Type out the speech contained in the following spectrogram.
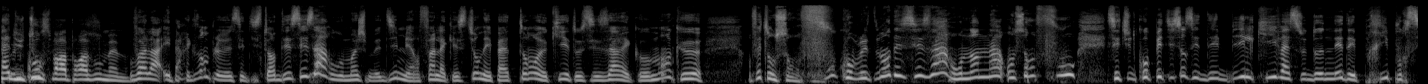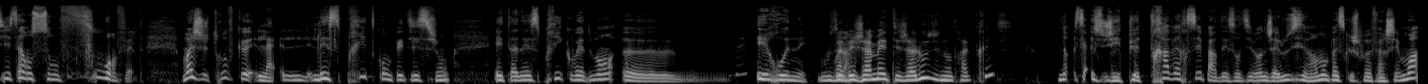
pas Une du tout. par rapport à vous-même. Voilà, et par exemple, euh, cette histoire des Césars, où moi je me dis, mais enfin, la question n'est pas tant euh, qui est au César et comment que, en fait, on s'en fout complètement des Césars. On en a, on s'en fout. C'est une compétition, c'est débile. Qui va se donner des prix pour ci et ça On s'en fout, en fait. Moi, je trouve que l'esprit de compétition est un esprit complètement euh, erroné. Vous Voilà. avez jamais été jalouse d'une autre actrice? Non, j'ai pu être traversée par des sentiments de jalousie, c'est vraiment parce que je préfère chez moi.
